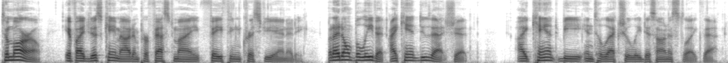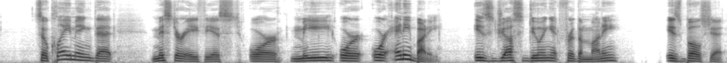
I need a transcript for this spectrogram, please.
tomorrow if I just came out and professed my faith in Christianity. But I don't believe it. I can't do that shit. I can't be intellectually dishonest like that. So claiming that Mr. Atheist or me or or anybody is just doing it for the money is bullshit.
